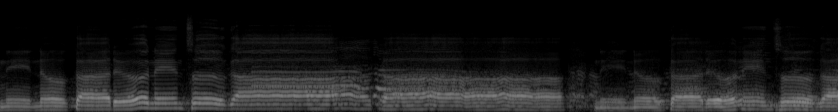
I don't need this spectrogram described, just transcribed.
నిన్ను కరుణించుగా నిన్ను కరుణించుగా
